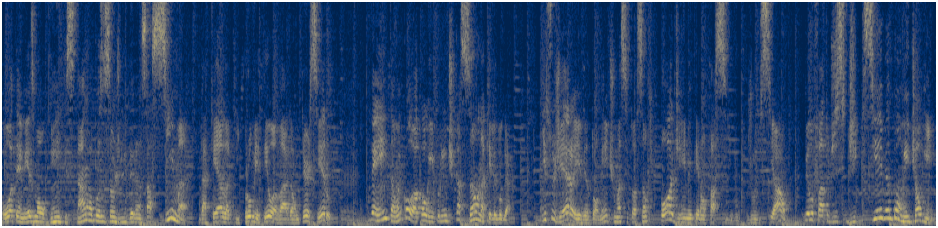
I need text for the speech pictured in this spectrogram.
ou até mesmo alguém que está numa posição de liderança acima daquela que prometeu a vaga a um terceiro, vem então e coloca alguém por indicação naquele lugar. Isso gera eventualmente uma situação que pode remeter a um passivo judicial pelo fato de, de se eventualmente alguém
